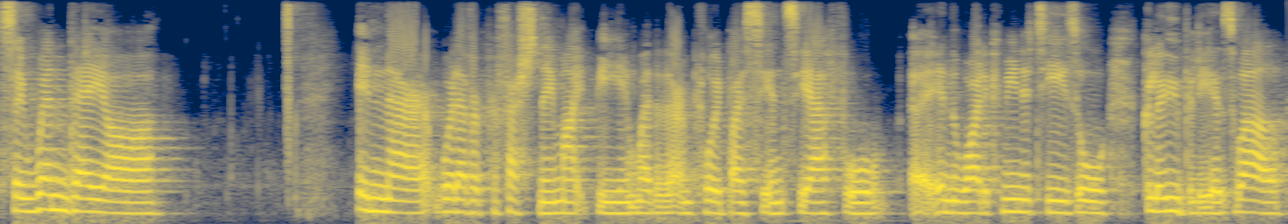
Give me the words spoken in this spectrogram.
So when they are in their whatever profession they might be in, whether they're employed by CNCF or uh, in the wider communities or globally as well,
